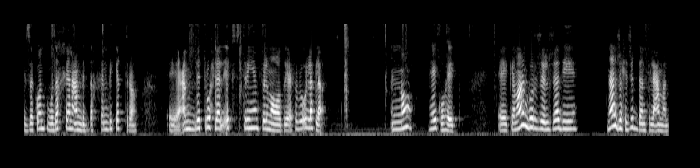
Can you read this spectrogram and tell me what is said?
إذا كنت مدخن عم بتدخن بكثرة إيه، عم بتروح لل extreme في المواضيع فبيقول لك لا. إنه هيك وهيك. إيه، كمان برج الجدي ناجح جدا في العمل.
